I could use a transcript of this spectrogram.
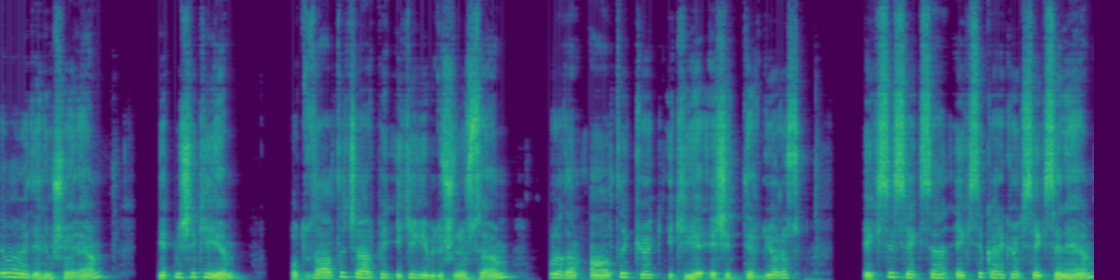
Devam edelim şöyle. 72'yi 36 çarpı 2 gibi düşünürsem buradan 6 kök 2'ye eşittir diyoruz. Eksi 80 eksi karekök 80'i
